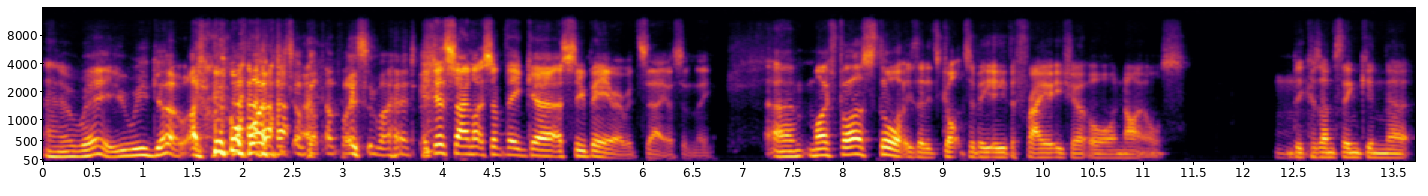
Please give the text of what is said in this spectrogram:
And away we go. I don't know why I've, got that voice in my head. It does sound like something uh, a Subira would say or something. Um, my first thought is that it's got to be either Frasier or Niles. Hmm. because I'm thinking that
